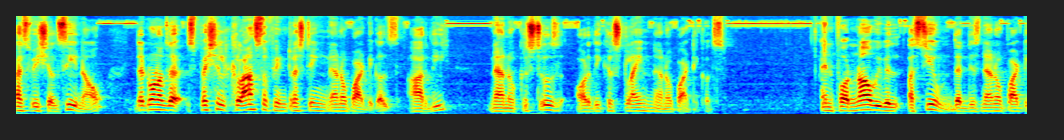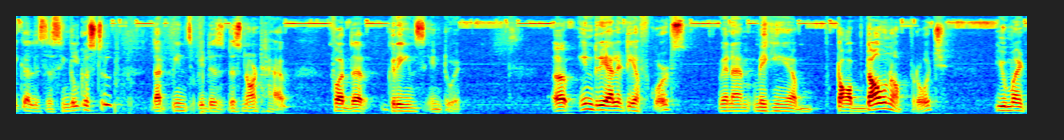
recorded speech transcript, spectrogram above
as we shall see now that one of the special class of interesting nanoparticles are the nanocrystals or the crystalline nanoparticles. And for now we will assume that this nanoparticle is a single crystal that means it is, does not have further grains into it. Uh, in reality of course, when I am making a top down approach you might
